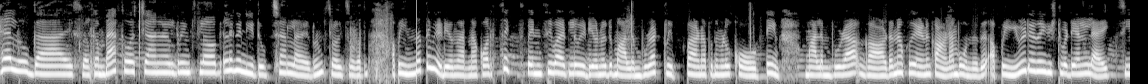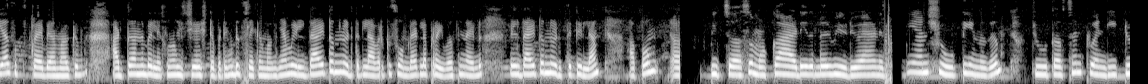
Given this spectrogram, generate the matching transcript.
Hello guys welcome back our channel dreams vlog അല്ലെങ്കിൽ യൂട്യൂബ് ചാനലായ ഡ്രീംസ് വ്ലോഗ് സ്വാഗതം. അപ്പോൾ ഇന്നത്തെ വീഡിയോ എന്ന് പറഞ്ഞാൽ കുറച്ച് എക്സ്പെൻസീവ് ആയിട്ടുള്ള വീഡിയോ ആണ്. ഒരു മലമ്പുഴ ട്രിപ്പാണ് അപ്പോൾ നമ്മൾ കോട്ടയും മലമ്പുഴ ഗാർഡനൊക്കെയാണ് കാണാൻ പോകുന്നത്. അപ്പോൾ ഈ വീഡിയോ നിങ്ങൾക്ക് ഇഷ്ടപ്പെട്ടാൽ ലൈക്ക് ചെയ്യുക സബ്സ്ക്രൈബ് ചെയ്യാൻ മറക്കരുത്. അടുത്ത് വന്ന ബെല്ലേക്ക് വിളിച്ച് ഇഷ്ടപ്പെട്ടെങ്കിൽ ഡിസ്ലൈക്ക് മതി ഞാൻ വലുതായിട്ടൊന്നും എടുത്തിട്ടില്ല. അവർക്ക് സ്വന്തമായിട്ടുള്ള പ്രൈവസി ഉണ്ടായിട്ട് വലുതായിട്ടൊന്നും എടുത്തിട്ടില്ല. അപ്പം പിക്ചേഴ്സും ഒക്കെ ആഡ് ചെയ്തിട്ടുള്ള ഒരു വീഡിയോ ആണ്. ഇത് ഇത് ഞാൻ ഷൂട്ട് ചെയ്യുന്നത് ടു തൗസൻഡ് ട്വന്റി ടു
